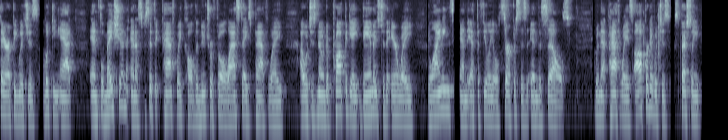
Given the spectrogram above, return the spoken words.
therapy which is looking at inflammation and a specific pathway called the neutrophil elastase pathway, uh, which is known to propagate damage to the airway linings and the epithelial surfaces in the cells when that pathway is operative, which is especially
